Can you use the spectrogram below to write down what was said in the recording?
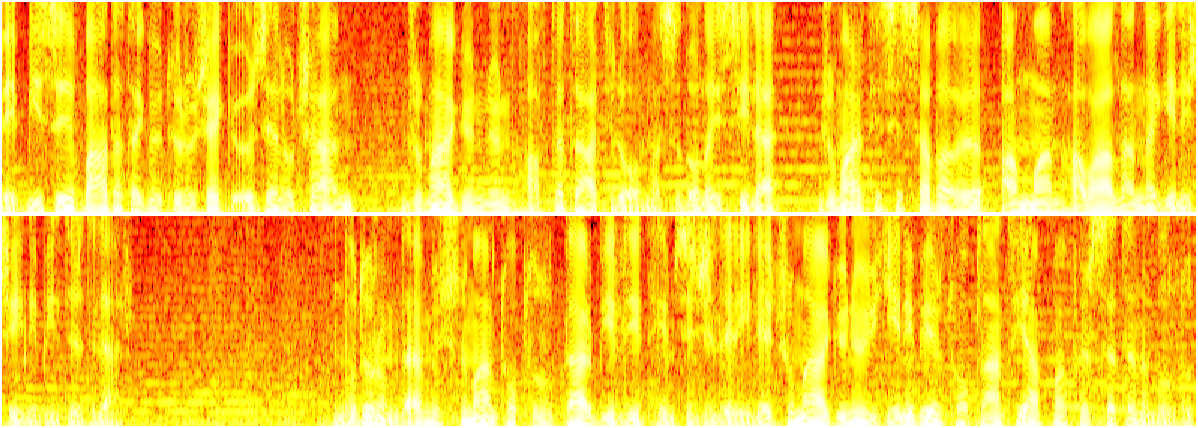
ve bizi Bağdat'a götürecek özel uçağın Cuma gününün hafta tatili olması dolayısıyla Cumartesi sabahı Amman havaalanına geleceğini bildirdiler. Bu durumda Müslüman Topluluklar Birliği temsilcileriyle Cuma günü yeni bir toplantı yapma fırsatını bulduk.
